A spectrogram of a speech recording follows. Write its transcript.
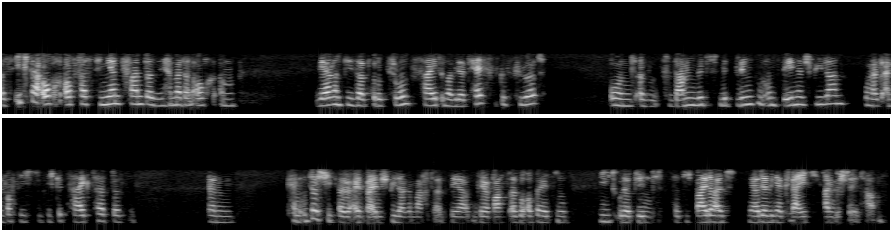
Was ich da auch, auch faszinierend fand, also sie haben ja dann auch ähm, während dieser Produktionszeit immer wieder Tests geführt und also zusammen mit, mit blinden und sehenden Spielern, wo halt einfach sich, sich gezeigt hat, dass es ähm, keinen Unterschied bei, bei einem Spieler gemacht hat, wer, wer was, also ob er jetzt nur sieht oder blind, dass sich beide halt mehr oder weniger gleich angestellt haben.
